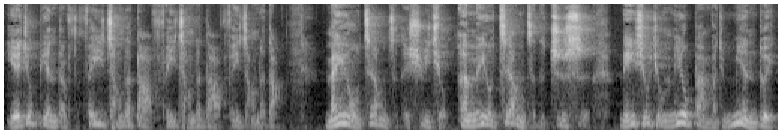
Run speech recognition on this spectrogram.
也就变得非常的大，非常的大，非常的大。没有这样子的需求，啊，没有这样子的知识，领袖就没有办法去面对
